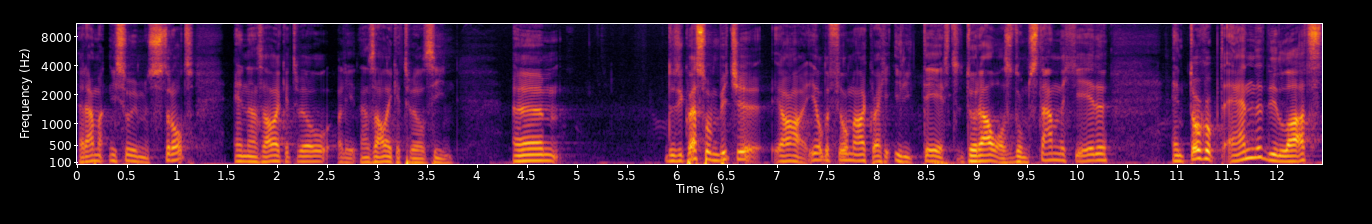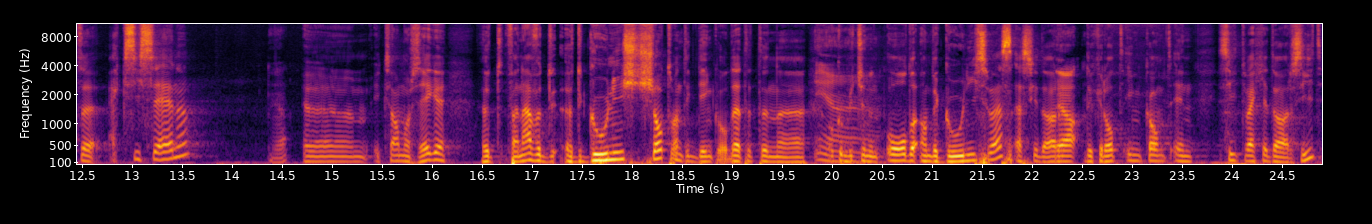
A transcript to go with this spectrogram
Ram het niet zo in mijn strot. En dan zal ik het wel, allee, dan zal ik het wel zien. Ehm, dus ik was zo'n beetje, ja, heel de film eigenlijk wel geïrriteerd. Door alles, de omstandigheden. En toch op het einde, die laatste actiescène... Ja. Ehm, ik zal maar zeggen, het, vanaf het, het Goonies-shot, want ik denk wel dat het een, eh, Ja. ook een beetje een ode aan de Goonies was. Als je daar Ja. de grot in komt en ziet wat je daar ziet.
